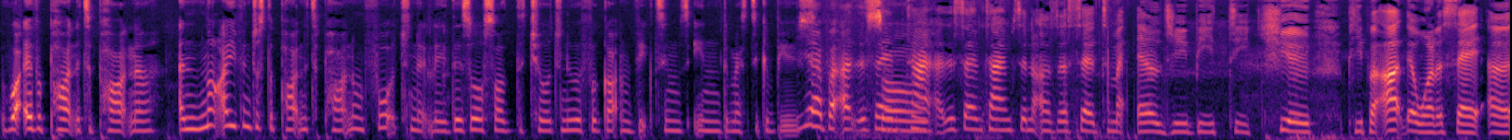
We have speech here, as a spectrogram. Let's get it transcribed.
whatever partner to partner and not even just the partner to partner unfortunately there's also the children who are forgotten victims in domestic abuse. Yeah but at the same so, time at the same time so as i said to my lgbtq people out there want to say uh,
